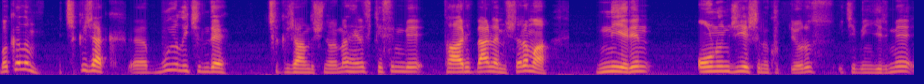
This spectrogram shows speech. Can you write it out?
Bakalım çıkacak. E, bu yıl içinde çıkacağını düşünüyorum ben. Henüz kesin bir tarih vermemişler ama Nier'in 10. yaşını kutluyoruz. 2020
